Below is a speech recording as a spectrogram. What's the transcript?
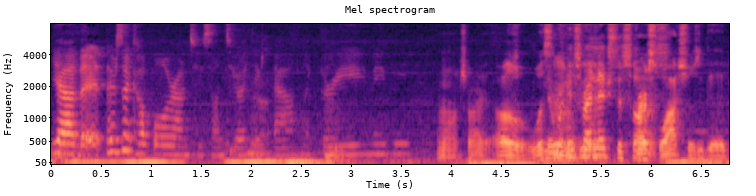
Yeah, there, there's a couple around Tucson too. I think Yeah. now, like three maybe. I'm gonna try it. Oh, what's the name? it's right it? next to First Wash was good.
